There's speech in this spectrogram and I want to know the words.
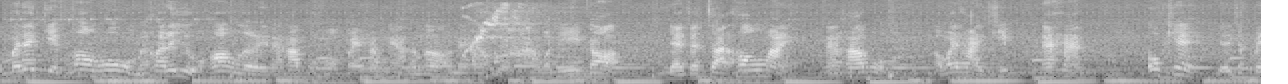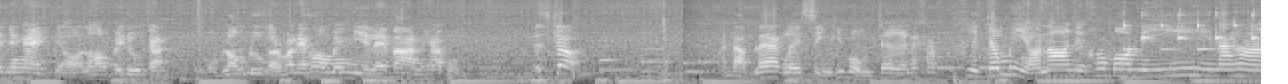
ผมไม่ได้เก็บห้องเพราะผมไม่ค่อยได้อยู่ห้องเลยนะครับ ผมออกไปทำงานข้างนอกนะครับอ่าวันนี้ก็อยากจะจัดห้องใหม่นะครับ ผมเอาไว้ถ่ายคลิปนะฮะโอเค เดี๋ยวจะเป็นยังไง เดี๋ยวลองไปดูกัน ผมลองดูกันว่าในห้องไม่มีอะไรบ้างนะครับผม let's go อันดับแรกเลยสิ่งที่ผมเจอนะครับ ก็คือเจ้าเหมียวนอนอยู่ข้างบนนี้นะฮะ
